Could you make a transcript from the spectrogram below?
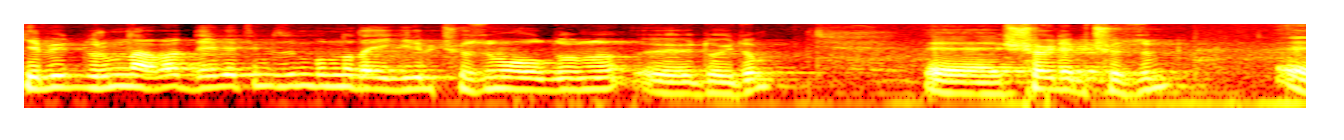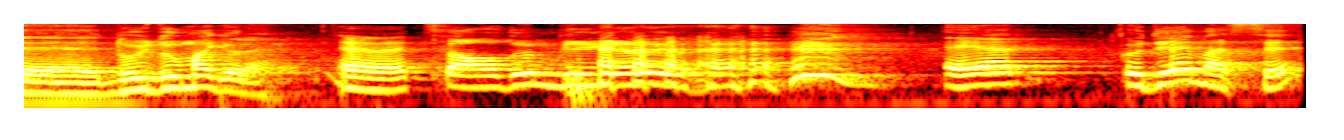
gibi durumlar var. Devletimizin bununla da ilgili bir çözümü olduğunu e, duydum. E, şöyle bir çözüm. E, duyduğuma göre Evet. aldığım bilgilere göre eğer ödeyemezse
